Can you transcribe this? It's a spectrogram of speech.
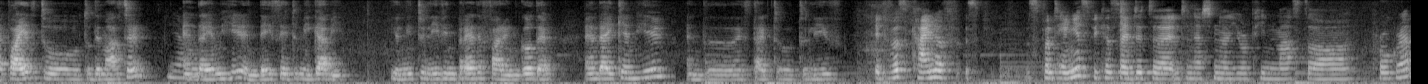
applied to to the master, Yeah. and I am here, and they say to me, "Gabi, you need to live in Praia de Faro and go there." And I came here, and uh, I started to to live It was kind of sp- spontaneous because I did the International European Master program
